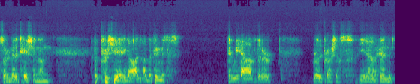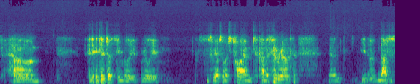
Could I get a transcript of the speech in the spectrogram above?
sort of meditation on appreciating you know, on, on the things that we have that are really precious, you know, and how um, it, it does seem really, really, since we have so much time to kind of sit around and, you know, not just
